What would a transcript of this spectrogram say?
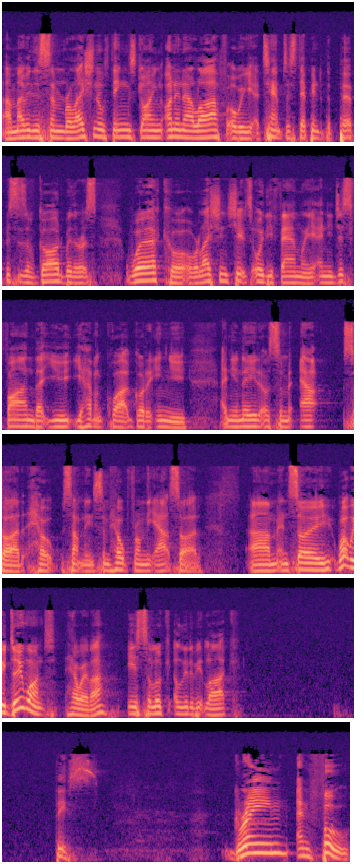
Uh, maybe there's some relational things going on in our life, or we attempt to step into the purposes of God, whether it's work or, or relationships or with your family, and you just find that you, you haven't quite got it in you and you need some outside help, something, some help from the outside. Um, and so, what we do want, however, is to look a little bit like this green and full.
